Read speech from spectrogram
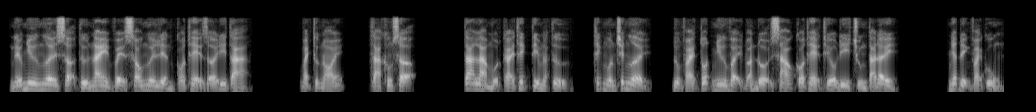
Nếu như ngươi sợ từ nay về sau ngươi liền có thể rời đi ta. Bạch thực nói, ta không sợ. Ta là một cái thích tìm lạc tử, thích muốn chết người, đụng phải tốt như vậy đoàn đội sao có thể thiếu đi chúng ta đây? Nhất định phải cùng.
